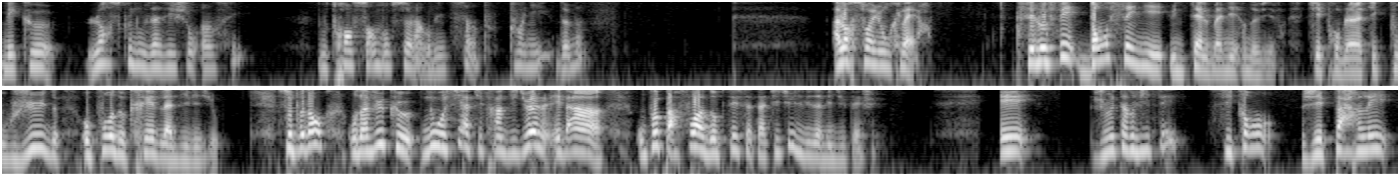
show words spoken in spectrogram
Mais que lorsque nous agissons ainsi, nous transformons cela en une simple poignée de main. Alors soyons clairs. C'est le fait d'enseigner une telle manière de vivre qui est problématique pour Jude au point de créer de la division. Cependant, on a vu que nous aussi, à titre individuel, eh ben, on peut parfois adopter cette attitude vis-à-vis du péché. Et je veux t'inviter, si quand j'ai parlé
